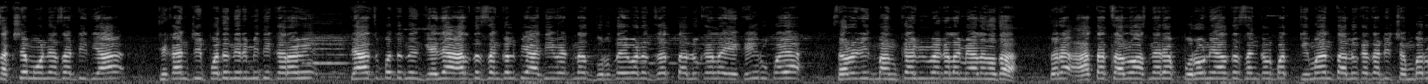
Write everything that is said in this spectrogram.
सक्षम होण्यासाठी या ठिकाणची पदनिर्मिती करावी. त्याच पद्धतीने गेल्या अर्थसंकल्पीय अधिवेशनात दुर्दैवानं जत तालुक्याला एकही रुपया सार्वजनिक बांधकाम विभागाला मिळाला नव्हता. तर आता चालू असणाऱ्या पुरवणी अर्थसंकल्पात किमान तालुक्यासाठी शंभर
